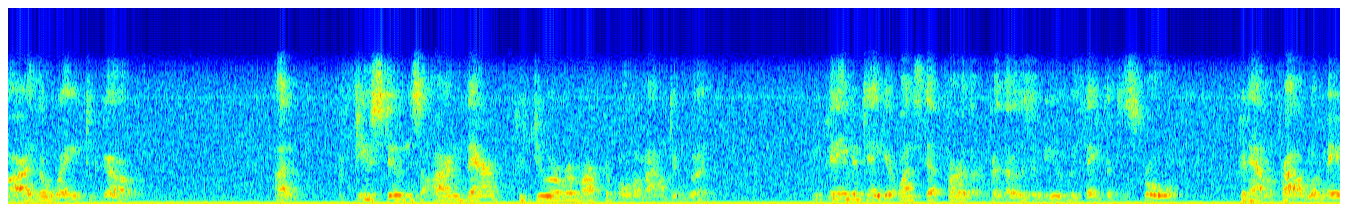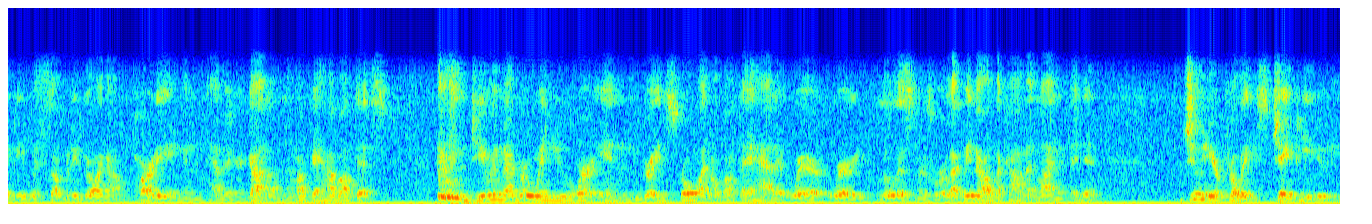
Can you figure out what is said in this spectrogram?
are the way to go. A few students armed there could do a remarkable amount of good. You could even take it one step further for those of you who think that the school could have a problem maybe with somebody going out partying and having a gun on them. Okay, how about this? do you remember when you were in grade school? I don't know if they had it where, where the listeners were. Let me know in the comment line if they did. Junior police, JP duty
